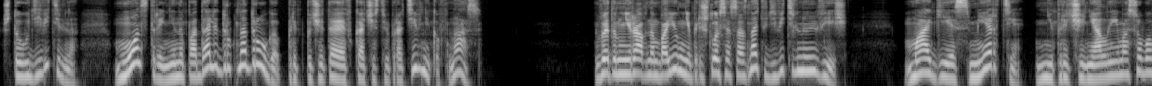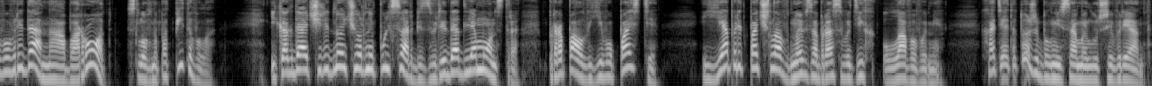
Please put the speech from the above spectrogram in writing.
Что удивительно, монстры не нападали друг на друга, предпочитая в качестве противников нас. В этом неравном бою мне пришлось осознать удивительную вещь. Магия смерти не причиняла им особого вреда, наоборот, словно подпитывала. И когда очередной черный пульсар без вреда для монстра пропал в его пасти, я предпочла вновь забрасывать их лавовыми. Хотя это тоже был не самый лучший вариант.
